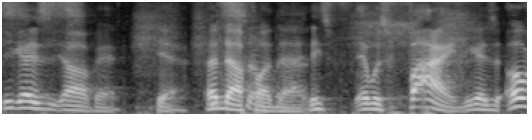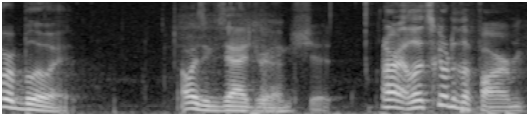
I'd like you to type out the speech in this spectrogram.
You guys, oh man, yeah. Enough on that. It's, it was fine. You guys overblew it. Always exaggerating shit. All right, let's go to the farm.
